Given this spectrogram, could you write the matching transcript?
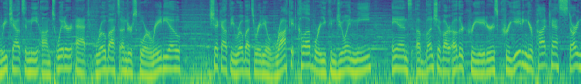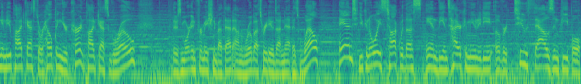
Reach out to me on Twitter at robots underscore radio. Check out the Robots Radio Rocket Club, where you can join me and a bunch of our other creators creating your podcast, starting a new podcast, or helping your current podcast grow. There's more information about that on robotsradio.net as well. And you can always talk with us and the entire community, over 2,000 people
